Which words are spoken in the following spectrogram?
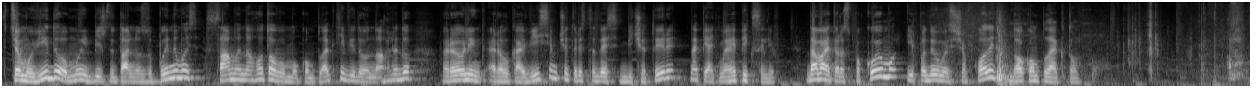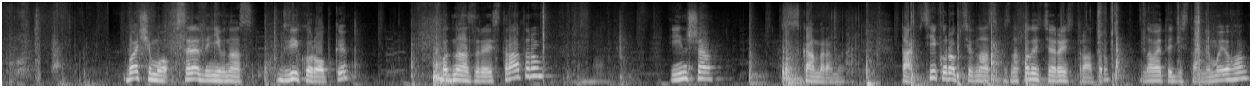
В цьому відео ми більш детально зупинимось саме на готовому комплекті відеонагляду Reolink RLK 8 410B4 на 5 мегапікселів. Давайте розпакуємо і подивимось, що входить до комплекту. Бачимо, всередині в нас дві коробки. Одна з реєстратором, інша з камерами. Так, в цій коробці в нас знаходиться реєстратор. Давайте дістанемо його.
